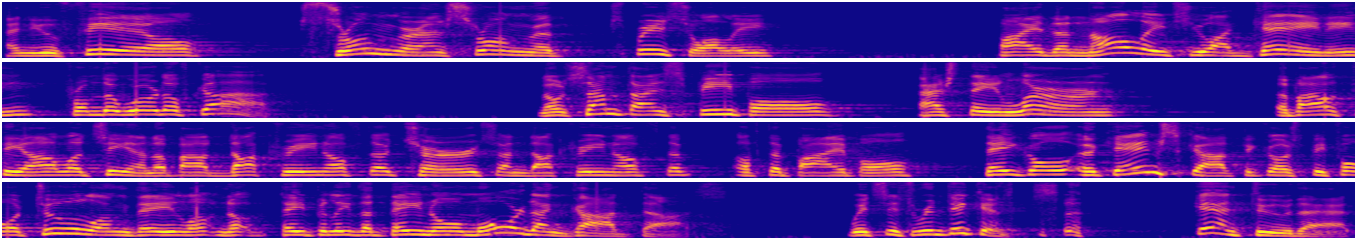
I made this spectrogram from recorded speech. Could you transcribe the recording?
and you feel stronger and stronger spiritually by the knowledge you are gaining from the Word of God. Now, sometimes people, as they learn about theology and about doctrine of the church and doctrine of the, of the Bible, they go against God because before too long they, they believe that they know more than God does, which is ridiculous. Can't do that.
